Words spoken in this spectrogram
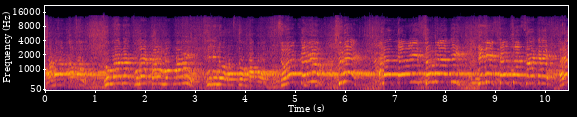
ભણવાનું આપો ડુમરાને સુલે કરી મોકલાવી દિલ્હીનો રસ્તો આપો શું કહ્યું સુને અને તેની સુમરાથી દિલ્હી સંસદ સહ કરે અરે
